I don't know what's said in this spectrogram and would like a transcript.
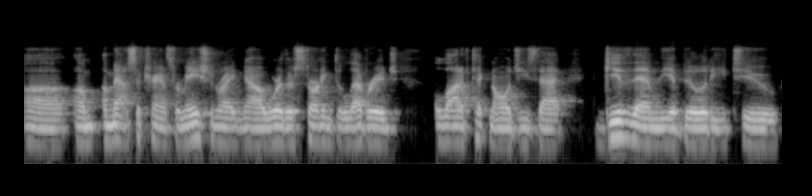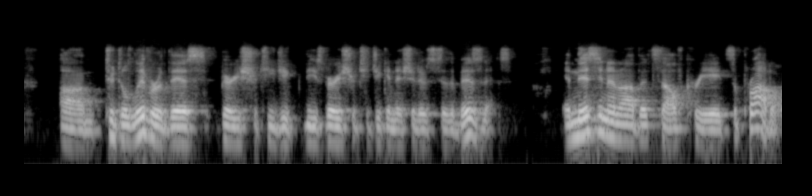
uh, um, a massive transformation right now where they're starting to leverage a lot of technologies that give them the ability to um, to deliver this very strategic these very strategic initiatives to the business and this in and of itself creates a problem.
